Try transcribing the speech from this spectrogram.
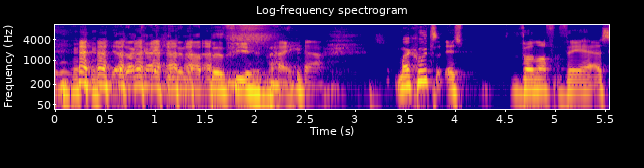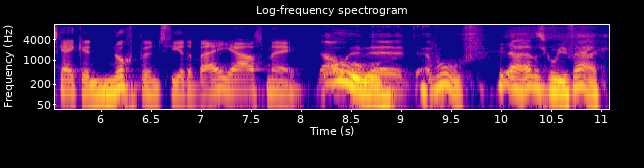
ja dan krijg je daarna punt 4 erbij. Ja. Maar goed, is vanaf VHS kijken nog punt 4 erbij, ja of nee? Nou, Oeh. eh, eh, oeh. ja, dat is een goede vraag.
